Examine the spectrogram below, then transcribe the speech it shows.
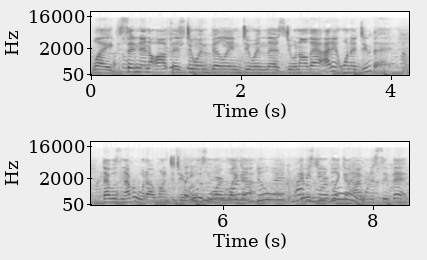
like sitting in an office, doing billing, doing this, doing all that. I didn't want to do that. That was never what I wanted to do. But it was more of like a do it. Why it was more of like a, I want to sit back.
